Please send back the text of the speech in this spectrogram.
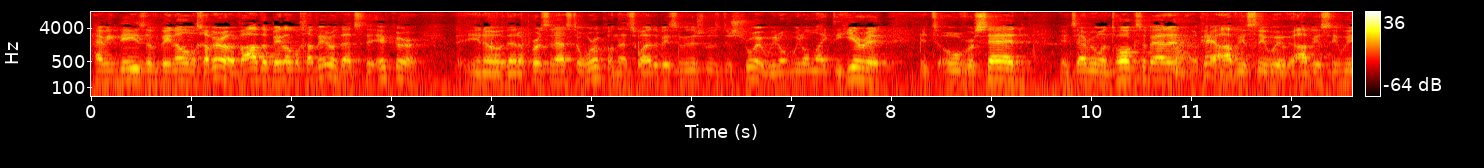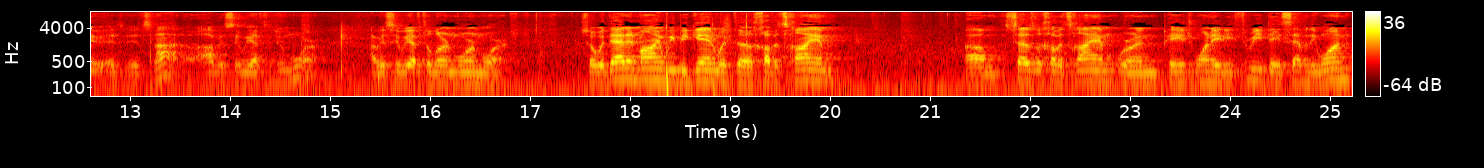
having days of beinal mechavero, avada beinal mechavero. That's the ikr, you know, that a person has to work on. That's why the Beis Hamikdash was destroyed. We don't we don't like to hear it. It's oversaid. It's everyone talks about it. Okay, obviously we obviously we it, it's not. Obviously we have to do more. Obviously we have to learn more and more. So with that in mind, we begin with the Chofetz Chaim. Um, says the Chofetz Chaim, we're in page 183, day 71.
